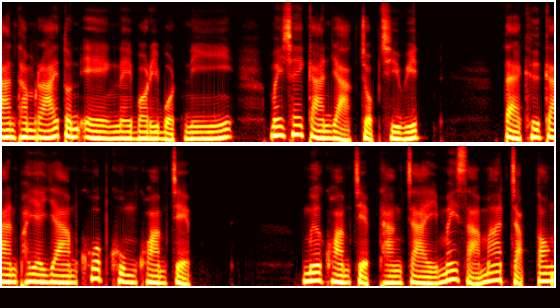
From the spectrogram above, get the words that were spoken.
การทำร้ายตนเองในบริบทนี้ ไม่ใช่การอยากจบชีวิต แต่คือการพยายามควบคุมความเจ็บ เมื่อความเจ็บทางใจไม่สามารถจับต้อง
